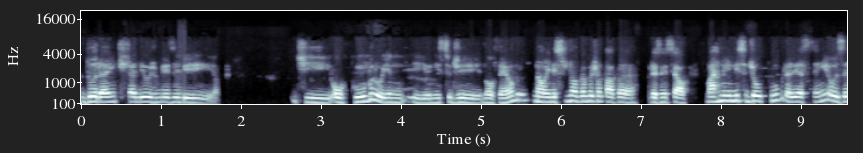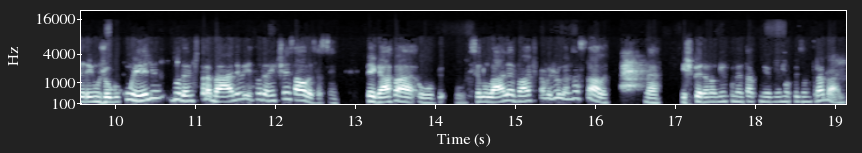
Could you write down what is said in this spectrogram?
durante ali os meses de, de outubro e, e início de novembro. Não, início de novembro eu já estava presencial, mas no início de outubro ali assim, eu zerei um jogo com ele durante o trabalho e durante as aulas, assim. Pegava o, o celular, levava e ficava jogando na sala, né? Esperando alguém comentar comigo alguma coisa no trabalho.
